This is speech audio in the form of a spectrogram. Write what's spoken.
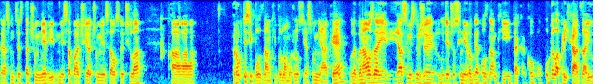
je aspoň cesta, čo mne, mne sa páči a čo mne sa osvedčila. A robte si poznámky podľa možnosti, aspoň nejaké, lebo naozaj ja si myslím, že ľudia, čo si nerobia poznámky, tak ako oveľa prichádzajú.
